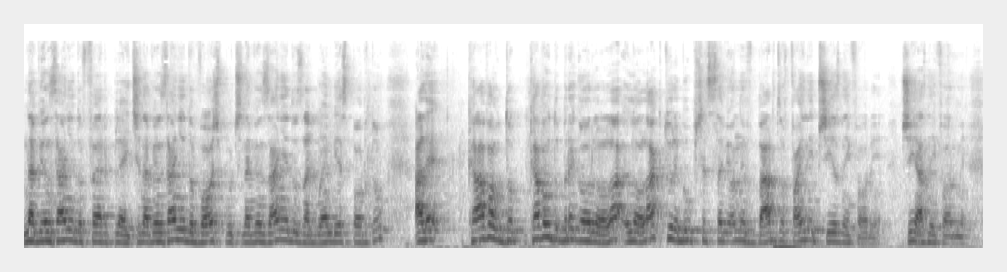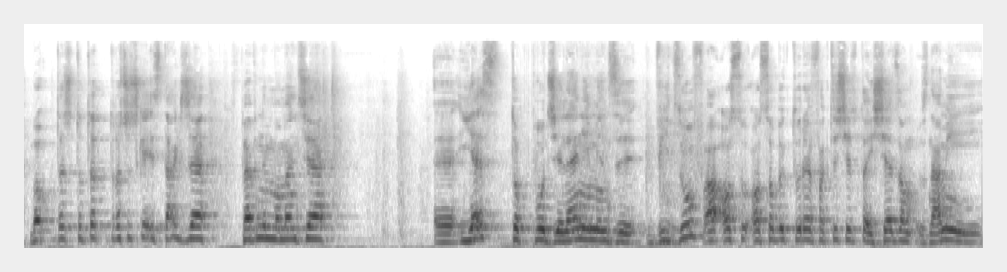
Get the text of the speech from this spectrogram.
nawiązanie do fair play, czy nawiązanie do Wośpu, czy nawiązanie do Zagłębia Sportu, ale kawał, do, kawał dobrego Lola, Lola, który był przedstawiony w bardzo fajnej, przyjaznej formie. Przyjaznej formie. Bo też to, to troszeczkę jest tak, że w pewnym momencie e, jest to podzielenie między widzów, a oso- osoby, które faktycznie tutaj siedzą z nami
